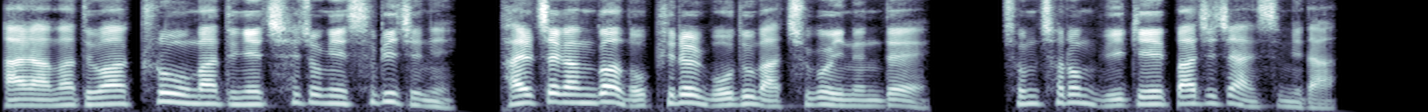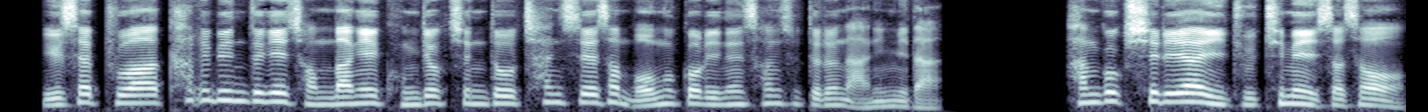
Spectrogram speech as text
알 아마드와 크로우마 등의 최종의 수비진이 발재간과 높이를 모두 맞추고 있는데 좀처럼 위기에 빠지지 않습니다. 유세프와 카르빈 등의 전방의 공격진도 찬스에서 머뭇거리는 선수들은 아닙니다. 한국 시리아 이 두 팀에 있어서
